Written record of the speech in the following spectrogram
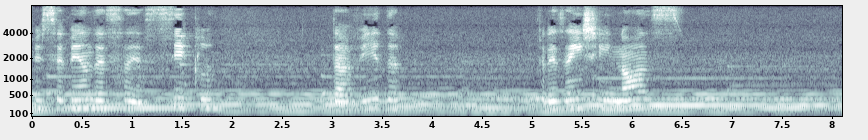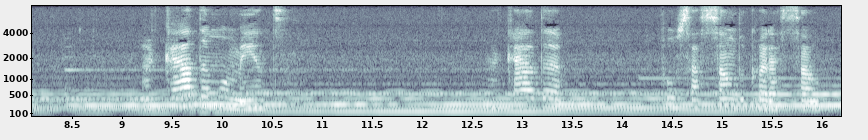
Percebendo esse ciclo da vida presente em nós cada momento, a cada pulsação do coração.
